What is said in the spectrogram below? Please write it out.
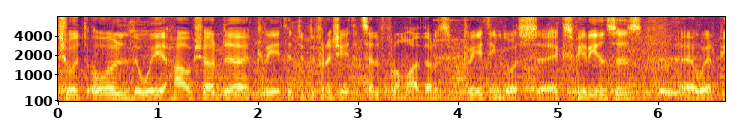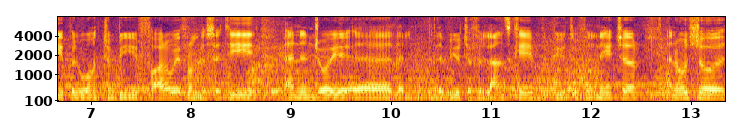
showed all the way how Sharjah created to differentiate itself from others, creating those uh, experiences uh, where people want to be far away from the city and enjoy uh, the, the beautiful landscape, the beautiful nature, and also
